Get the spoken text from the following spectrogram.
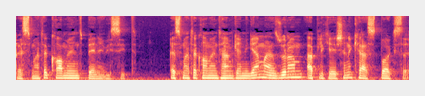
قسمت کامنت بنویسید. قسمت کامنت هم که میگم منظورم اپلیکیشن CastBox ه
